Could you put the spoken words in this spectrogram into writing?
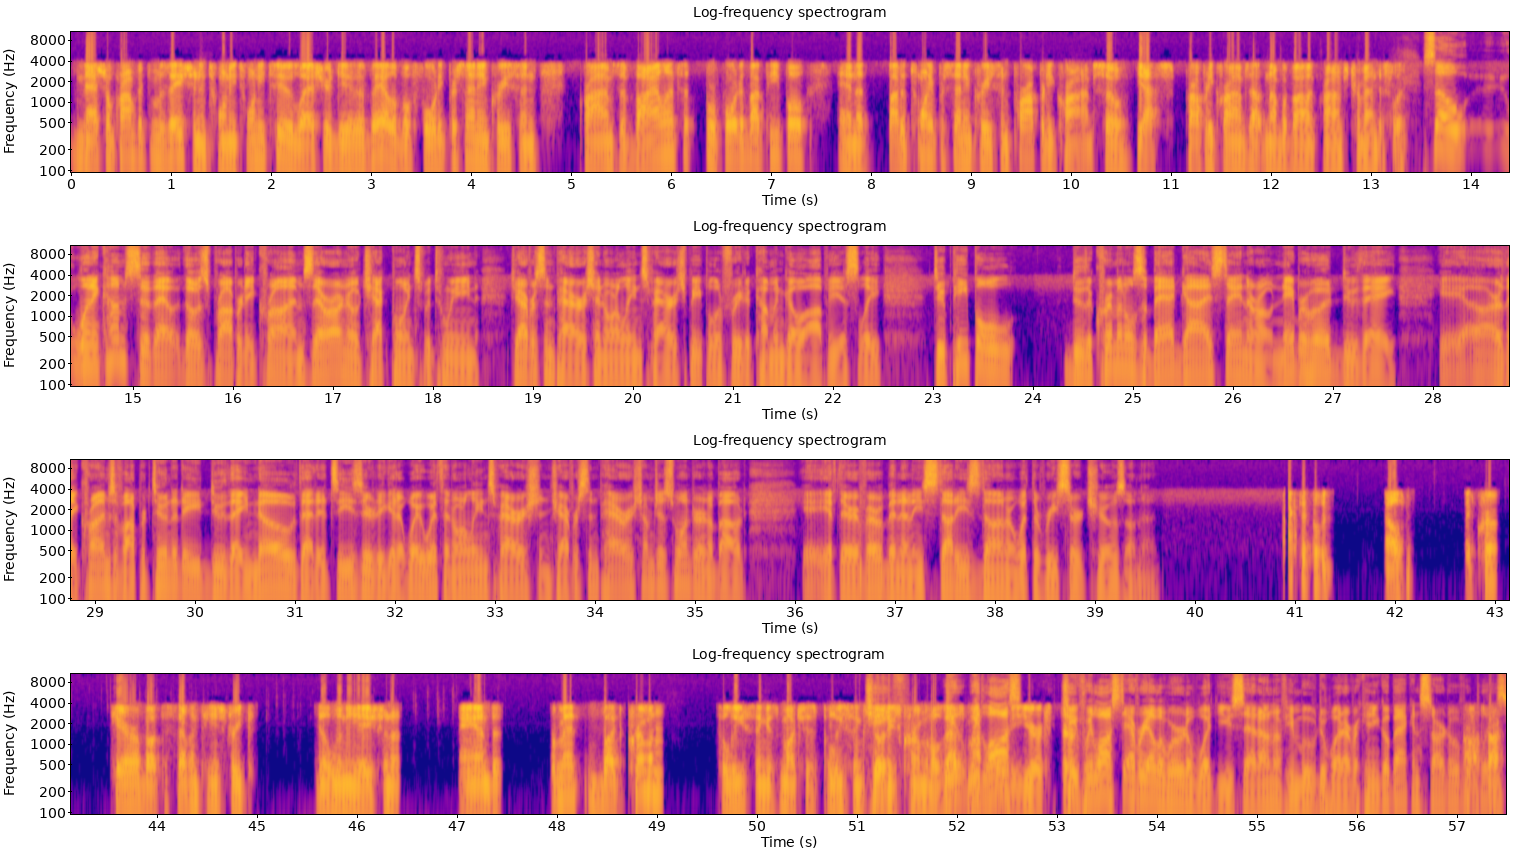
national crime victimization in 2022 last year did available 40% increase in crimes of violence reported by people and about a 20% increase in property crimes. So, yes, property crimes outnumber violent crimes tremendously. So, when it comes to the, those property crimes, there are no checkpoints between Jefferson Parish and Orleans Parish. People are free to come and go, obviously. Do people, do the criminals, the bad guys, stay in their own neighborhood? Do they are they crimes of opportunity? Do they know that it's easier to get away with in Orleans Parish and Jefferson Parish? I'm just wondering about if there have ever been any studies done or what the research shows on that. Practically tells me that criminals care about the 17th Street delineation and government, but criminal policing as much as policing Chief, studies criminals. That's we, we lost. Chief, we lost every other word of what you said. I don't know if you moved or whatever. Can you go back and start over, oh, please? Sorry.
